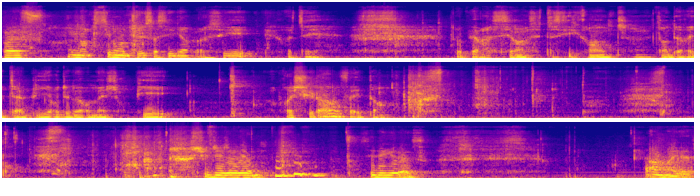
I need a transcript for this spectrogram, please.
Bref, merci mon Dieu, ça s'est bien passé. Écoutez, l'opération, c'est tout ce qui compte. Temps de rétablir, de me remettre sur pied. Après, je suis là, en fait. hein. Suis désolée. c'est dégueulasse. Oh my god.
